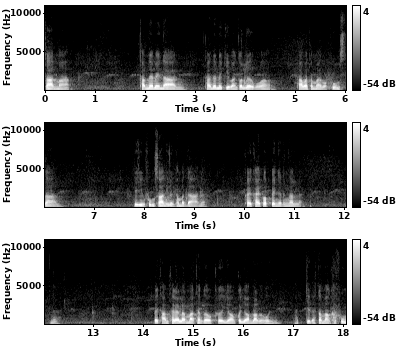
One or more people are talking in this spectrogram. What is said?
ซ่านมาก ทำได้ไม่นานทำได้ไม่กี่วันก็เลิกบอกว่า ถามว่าทำไมบอกฟุ้งซ่านที่จริงฟุ้งซ่านนี่เรื่องธรรมดานะใครๆก็เป็นกันทั้งนั้นแหละนะไปถามทารลามาท่านก็เคยยอมก็ยอมรับว่าโอ้ยจิตอาตมาก็ฟุ้ง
